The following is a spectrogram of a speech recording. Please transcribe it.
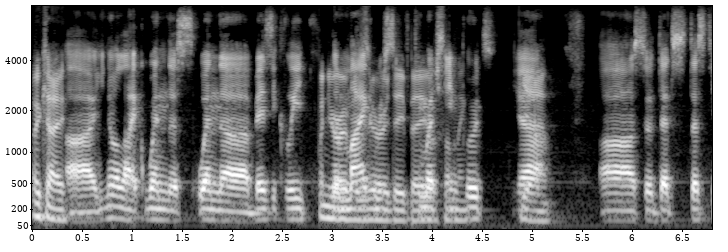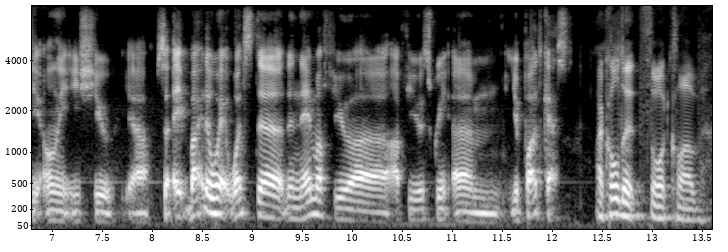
okay. Uh, you know, like when this when uh, basically When you're the mic zero receives dB too much input. yeah. Yeah. Uh, so that's that's the only issue. Yeah. So hey, by the way, what's the, the name of your uh, of your screen um your podcast? I called it Thought Club.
